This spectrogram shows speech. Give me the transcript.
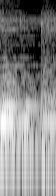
Música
